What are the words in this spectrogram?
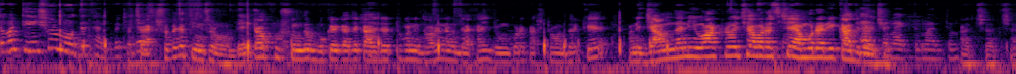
তোমার তিনশোর মধ্যে থাকবে ঠিক আচ্ছা আছে? একশো থেকে তিনশোর মধ্যে। এটাও খুব সুন্দর বুকের কাজে কাজটা একটুখানি ধরেন আমি দেখাই জুম করে কাস্টমারদেরকে মানে জামদানি ওয়ার্ক রয়েছে আবার হচ্ছে এমব্রয়ডারি কাজ রয়েছে। একদম একদম একদম। আচ্ছা আচ্ছা।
